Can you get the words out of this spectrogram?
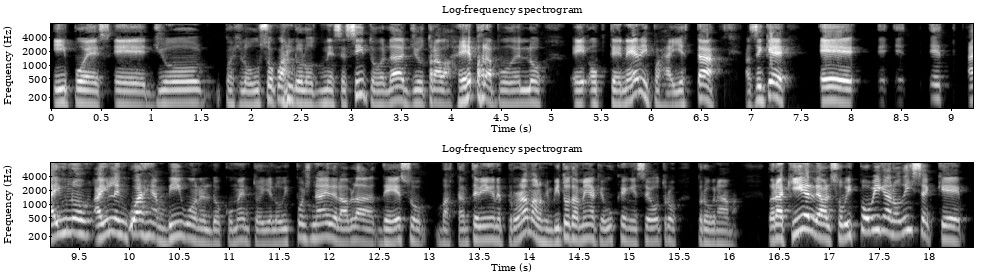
Y pues eh, yo pues lo uso cuando lo necesito, ¿verdad? Yo trabajé para poderlo eh, obtener y pues ahí está. Así que eh, hay, uno, hay un lenguaje ambiguo en el documento y el obispo Schneider habla de eso bastante bien en el programa. Los invito también a que busquen ese otro programa. Pero aquí el arzobispo Vígano dice que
